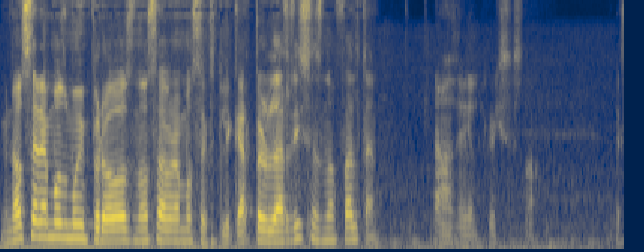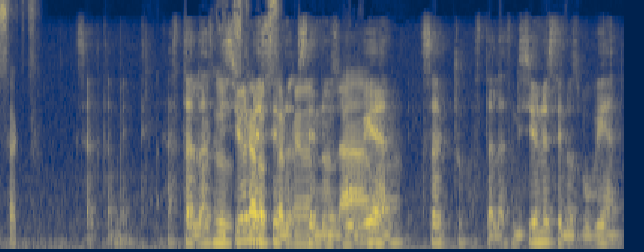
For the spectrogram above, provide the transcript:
No seremos muy pros, no sabremos explicar, pero las risas no faltan. No, sí, risas no. Exacto. Exactamente. Hasta las Esos misiones se, no- se terminan nos buguean. Exacto. Hasta las misiones se nos buguean.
